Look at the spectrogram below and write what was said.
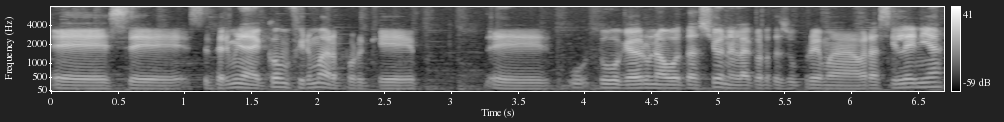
eh, se, se termina de confirmar porque eh, tuvo que haber una votación en la Corte Suprema brasileña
